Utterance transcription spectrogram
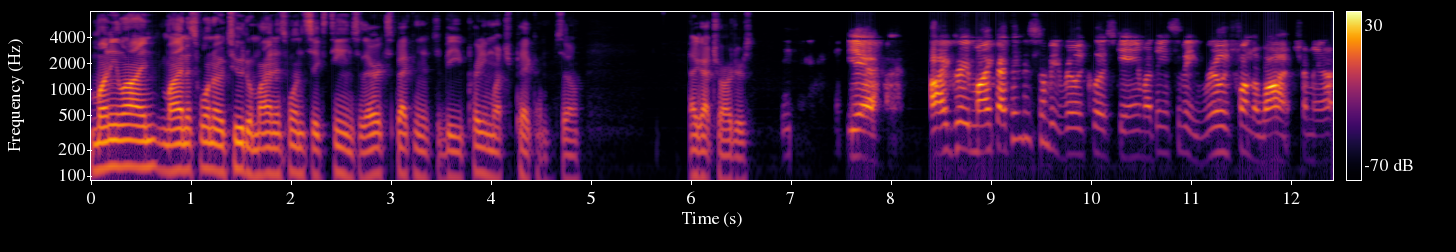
Money line minus 102 to minus 116, so they're expecting it to be pretty much pick 'em. So I got Chargers. Yeah, I agree, Mike. I think this is gonna be a really close game. I think it's gonna be really fun to watch. I mean, I,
